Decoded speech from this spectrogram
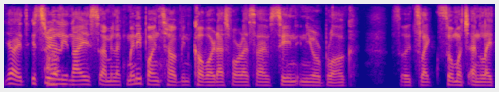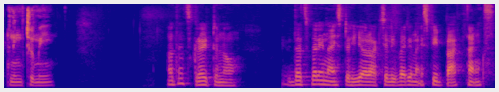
Yeah, it's, it's really uh, nice. I mean, like many points have been covered as far as I've seen in your blog. So it's like so much enlightening to me. Oh, that's great to know. That's very nice to hear, actually. Very nice feedback. Thanks.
